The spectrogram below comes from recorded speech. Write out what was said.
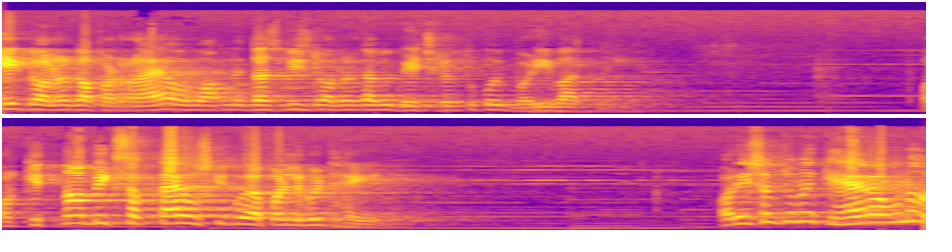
एक डॉलर का पड़ रहा है और वो आपने दस बीस डॉलर का भी बेच रहे हो तो कोई बड़ी बात नहीं है। और कितना बिक सकता है, उसकी कोई अपर लिमिट है ही नहीं। और ये सब जो मैं कह रहा हूँ ना,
